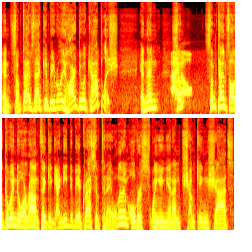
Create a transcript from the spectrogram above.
and sometimes that can be really hard to accomplish. And then I some- know. Sometimes I'll go into a round thinking I need to be aggressive today. Well, then I'm over swinging and I'm chunking shots.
